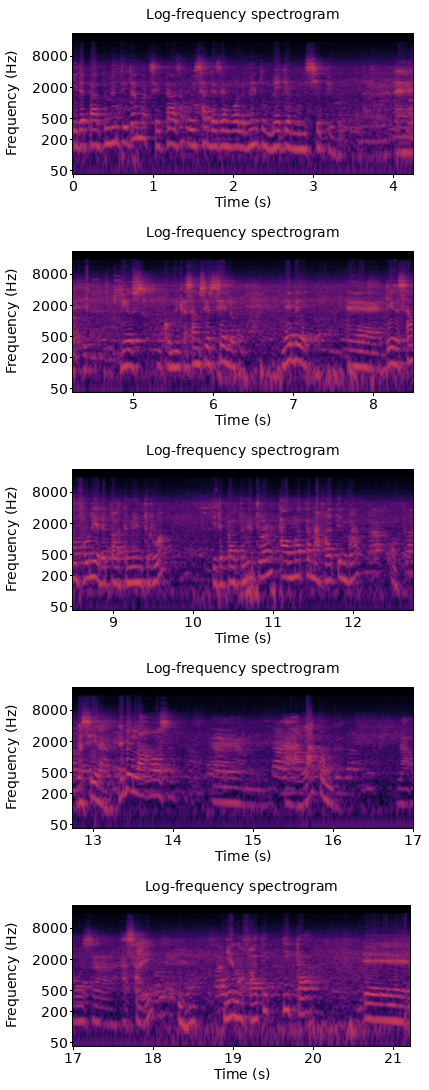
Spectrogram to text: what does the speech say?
E departamento de que se está o desenvolvimento média município. É, meios de comunicação circelo. Nebe é, direção foi departamento rua. E departamento rua tá uma na Fatimba, basira. Nebe lá os é, a Lakonga, lá os Hasai, minha na Fatim, e tá é,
